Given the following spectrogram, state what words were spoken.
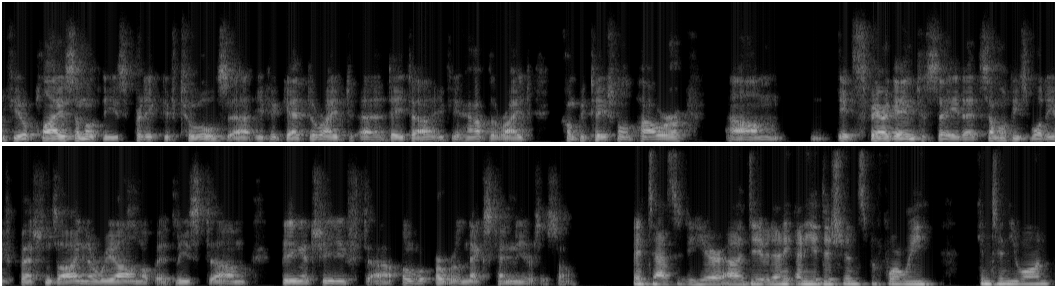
if you apply some of these predictive tools, uh, if you get the right uh, data, if you have the right computational power, um, it's fair game to say that some of these what if questions are in the realm of at least um, being achieved uh, over, over the next 10 years or so. Fantastic to hear. Uh, David, any, any additions before we continue on?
